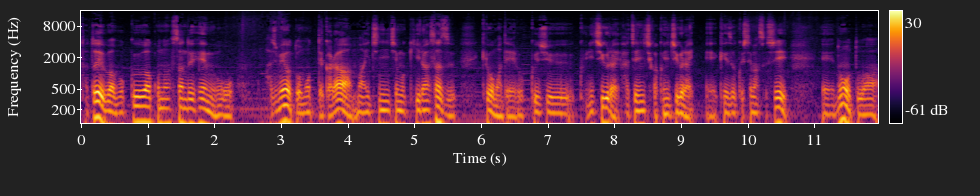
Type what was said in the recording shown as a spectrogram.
と例えば僕はこのスタンド FM を始めようと思ってから、まあ、1日も切らさず今日まで69日ぐらい8日か9日ぐらい、えー、継続してますし、えー、ノートは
